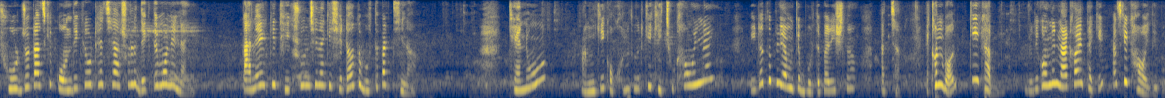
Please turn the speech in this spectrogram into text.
সূর্যটা আজকে কোন দিকে উঠেছে আসলে দেখতে মনে নাই। কানে কি ঠিক শুনছি নাকি সেটাও তো বুঝতে পারছি না। কেন? আমি কি কখনো তোদেরকে কিছু খাওয়াই নাই? এটা তো তুই আমাকে বলতে পারিস না। আচ্ছা এখন বল, কি খাবি? যদি কোনদিন না খাওয়াই থাকি, আজকে খাওয়াই দিব।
